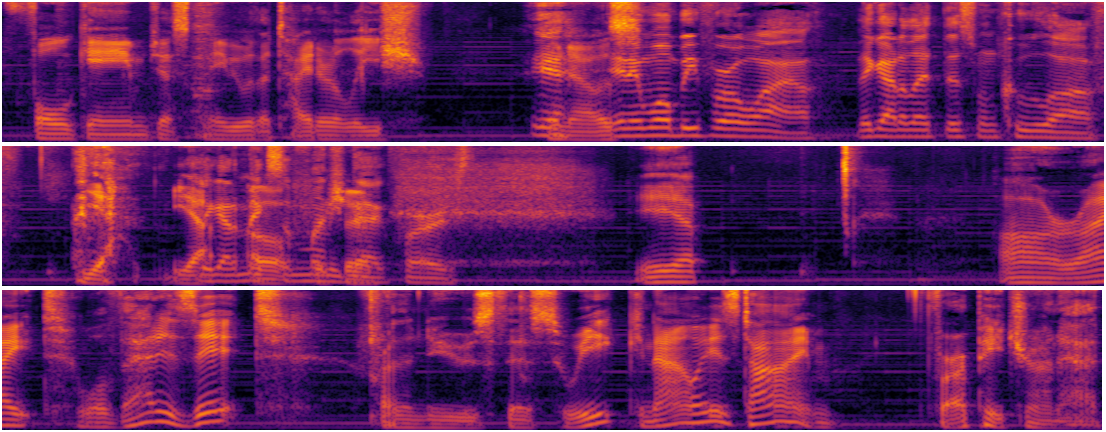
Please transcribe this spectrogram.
full game just maybe with a tighter leash Yeah, knows? and it won't be for a while. They got to let this one cool off. yeah yeah They got to make Oh, some money sure. back first. yep all right well that is it for the news this week now is time for our patreon ad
